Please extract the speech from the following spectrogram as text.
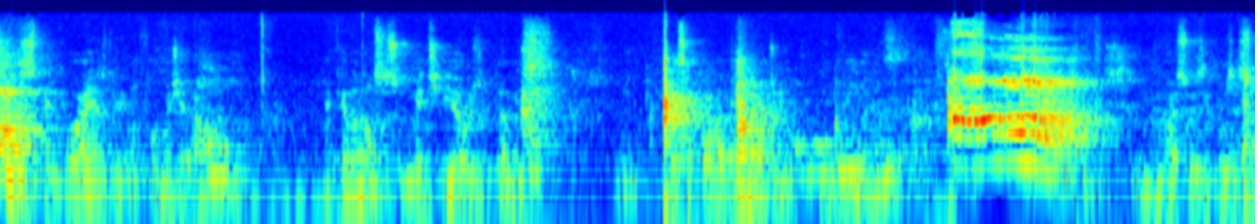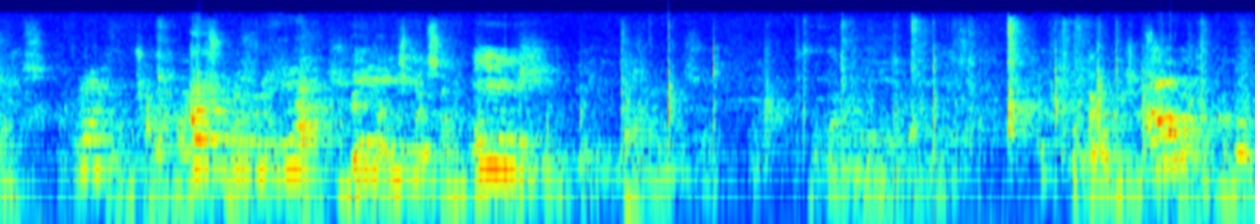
seres espirituais de uma forma geral, é que ela não se submetia aos ditames dessa polaridade divina. Nas suas imposições. Ela buscava mais a sua liberdade de expressão enquanto, enquanto protagonista do seu próprio caminho.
